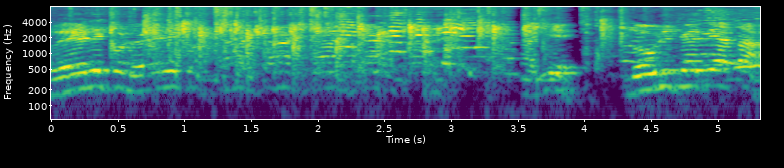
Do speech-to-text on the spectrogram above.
व्हेरी गुड व्हेरी गुड छान छान छान छान. हा, ये. गौरी खेळते आता.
